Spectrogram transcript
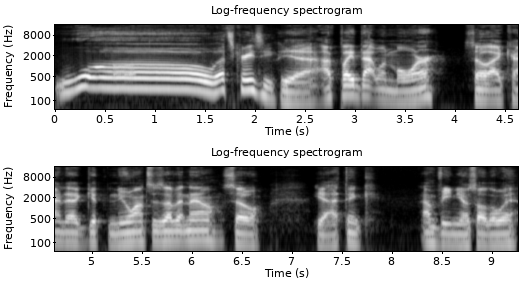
Whoa, that's crazy. Yeah, I've played that one more, so I kind of get the nuances of it now. So, yeah, I think I'm Vinhos all the way.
